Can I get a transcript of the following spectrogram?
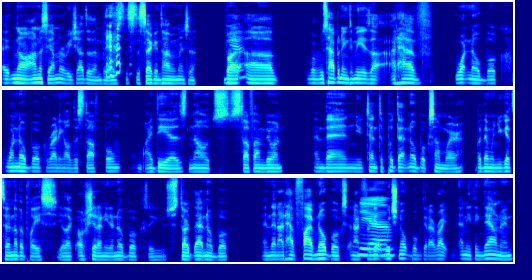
uh, no, honestly, I'm gonna reach out to them because it's the second time I mentioned them. But Yeah. uh, what was happening to me is I- I'd have one notebook, one notebook, writing all this stuff, boom, boom, ideas, notes, stuff I'm doing, and then you tend to put that notebook somewhere. But then when you get to another place, you're like, oh shit, I need a notebook. So you start that notebook, and then I'd have five notebooks, and I'd Yeah. forget which notebook did I write anything down in,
